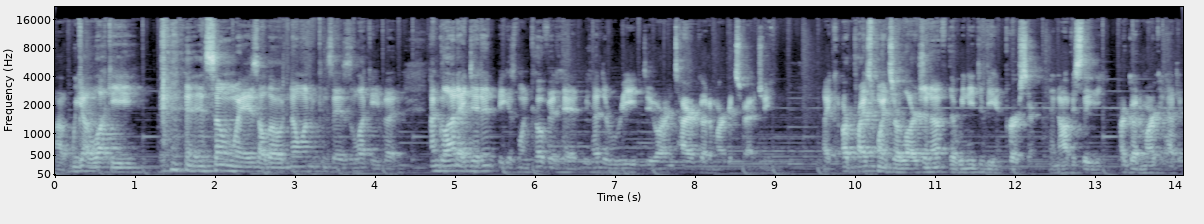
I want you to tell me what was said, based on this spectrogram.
Uh, we got lucky in some ways, although no one can say it's lucky, but I'm glad I didn't because when COVID hit, we had to redo our entire go to market strategy. Like our price points are large enough that we need to be in person. And obviously, our go to market had to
